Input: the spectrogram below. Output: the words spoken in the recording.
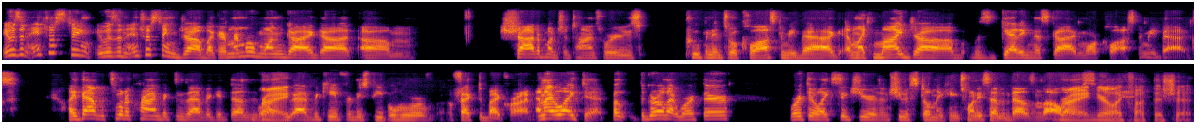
it was an interesting. It was an interesting job. Like I remember one guy got um, shot a bunch of times where he's pooping into a colostomy bag, and like my job was getting this guy more colostomy bags. Like that's what a crime victims advocate does. Is right. Like you advocate for these people who are affected by crime. And I liked it. But the girl that worked there worked there like six years and she was still making $27,000. Right. And you're like, fuck this shit.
